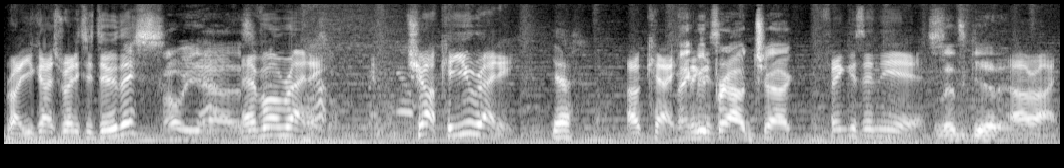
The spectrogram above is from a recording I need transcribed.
Right, you guys ready to do this? Oh yeah. this- Everyone ready? Chuck, are you ready? Yes. Okay. Make me proud, Chuck. Fingers in the ears. Let's get it. All right,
